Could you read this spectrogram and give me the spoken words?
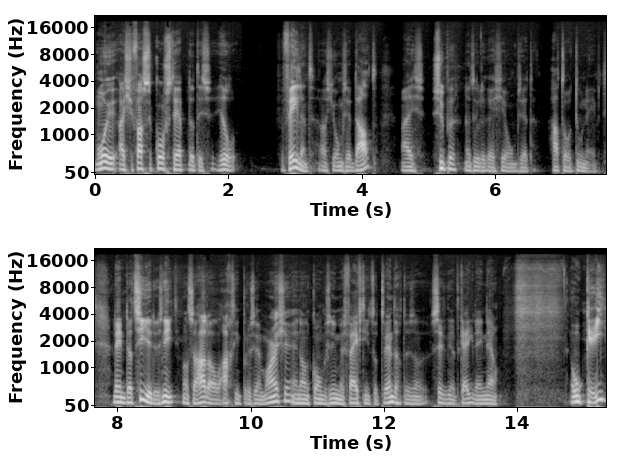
mooi als je vaste kosten hebt. Dat is heel vervelend als je omzet daalt. Maar is super natuurlijk als je omzet hard toeneemt. Alleen dat zie je dus niet, want ze hadden al 18% marge en dan komen ze nu met 15 tot 20. Dus dan zit ik net te kijken en denk nou, oké. Okay,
